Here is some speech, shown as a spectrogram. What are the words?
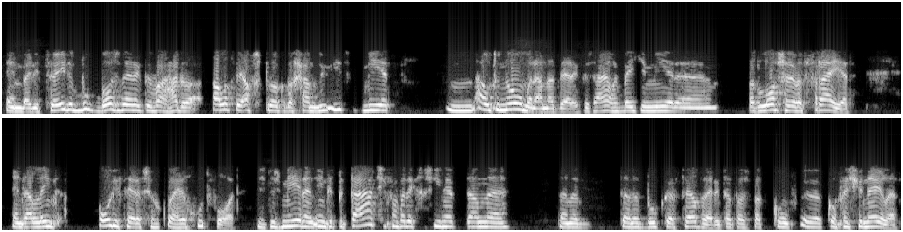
En bij het tweede boek, Boswerk, daar hadden we alle twee afgesproken, we gaan nu iets meer mm, autonomer aan het werk. Dus eigenlijk een beetje meer, eh, wat losser wat vrijer. En daar leent olieverf zich ook wel heel goed voor. Dus het is meer een interpretatie van wat ik gezien heb dan, dan, het, boek Veldwerk. Dat was wat con- eh, conventioneler.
